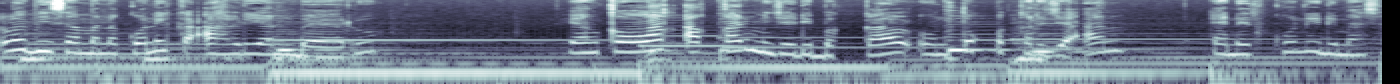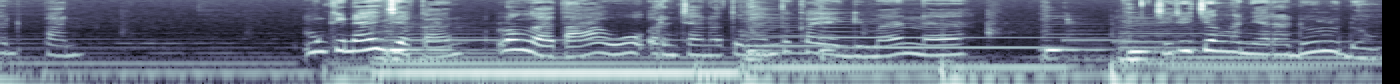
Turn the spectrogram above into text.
lo bisa menekuni keahlian baru yang kelak akan menjadi bekal untuk pekerjaan yang ditekuni di masa depan. Mungkin aja kan, lo nggak tahu rencana Tuhan tuh kayak gimana. Jadi jangan nyerah dulu dong.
